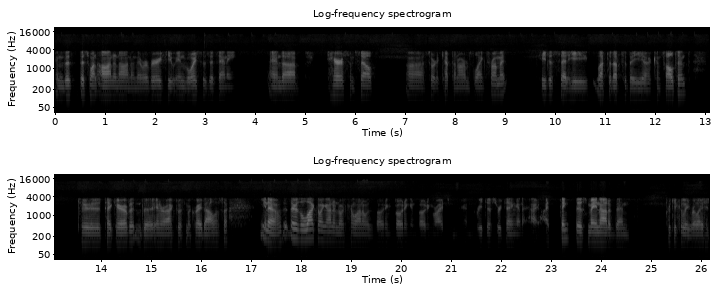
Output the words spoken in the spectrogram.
And this this went on and on, and there were very few invoices, if any. And uh, Harris himself uh, sort of kept an arm's length from it. He just said he left it up to the uh, consultant to take care of it and to interact with McCrae Dowless. You know, there's a lot going on in North Carolina with voting, voting, and voting rights and, and redistricting, and I, I think this may not have been particularly related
